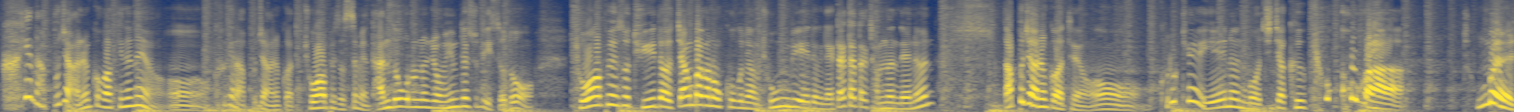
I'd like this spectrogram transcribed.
크게 나쁘지 않을 것 같기는 해요. 어, 크게 나쁘지 않을 것 같아. 조합해서 쓰면 단독으로는 좀 힘들 수도 있어도 조합해서 뒤에다 짱 박아놓고 그냥 좀비 애들 그냥 딱딱딱 잡는 데는 나쁘지 않을 것 같아요. 어, 그렇게 얘는 뭐 진짜 그 쿄코가 정말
